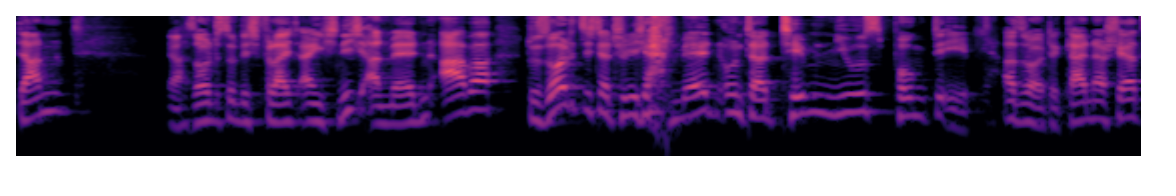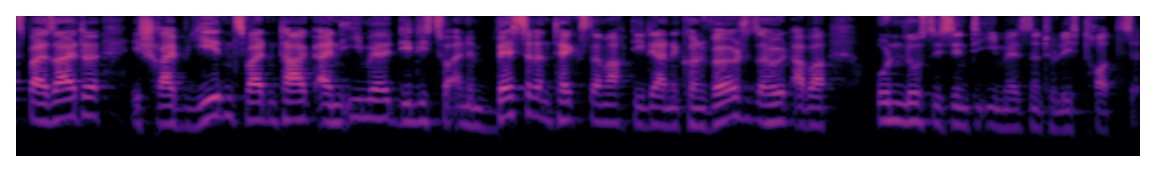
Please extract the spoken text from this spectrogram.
dann ja, solltest du dich vielleicht eigentlich nicht anmelden, aber du solltest dich natürlich anmelden unter timnews.de. Also Leute, kleiner Scherz beiseite. Ich schreibe jeden zweiten Tag eine E-Mail, die dich zu einem besseren Texter macht, die deine Conversions erhöht, aber unlustig sind die E-Mails natürlich trotzdem.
